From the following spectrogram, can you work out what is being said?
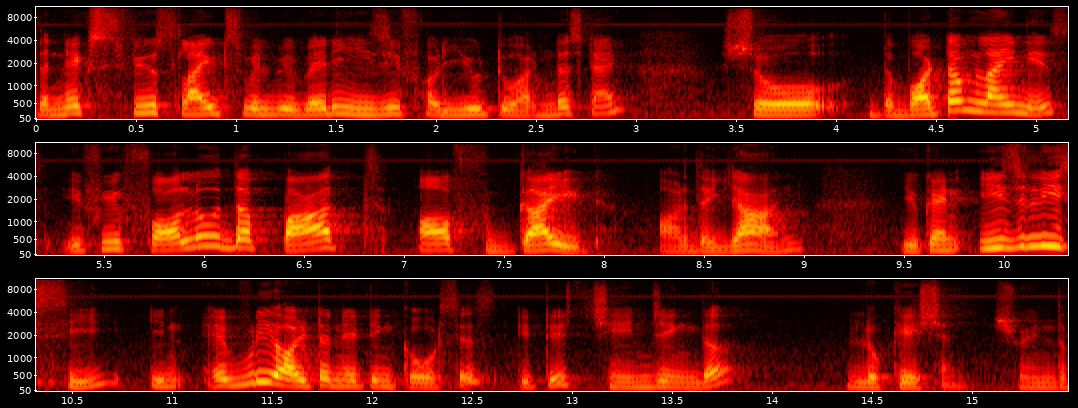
the next few slides will be very easy for you to understand. So, the bottom line is if you follow the path of guide or the yarn you can easily see in every alternating courses it is changing the location. So, in the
